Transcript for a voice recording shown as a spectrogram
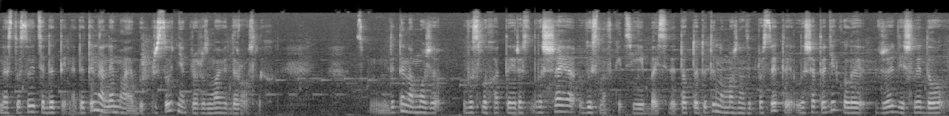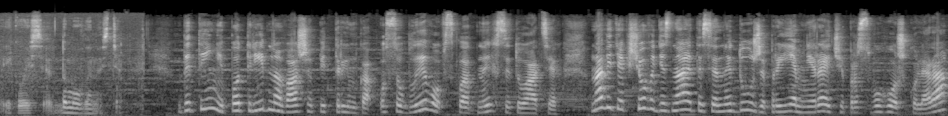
не стосується дитини. Дитина не має бути присутня при розмові дорослих. Дитина може вислухати лише висновки цієї бесіди. Тобто дитину можна запросити лише тоді, коли вже дійшли до якоїсь домовленості. Дитині потрібна ваша підтримка, особливо в складних ситуаціях. Навіть якщо ви дізнаєтеся не дуже приємні речі про свого школяра,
